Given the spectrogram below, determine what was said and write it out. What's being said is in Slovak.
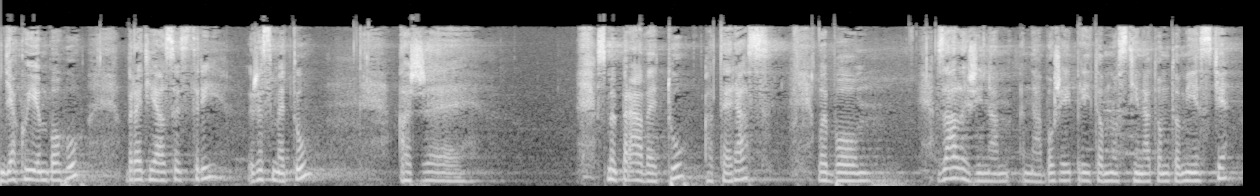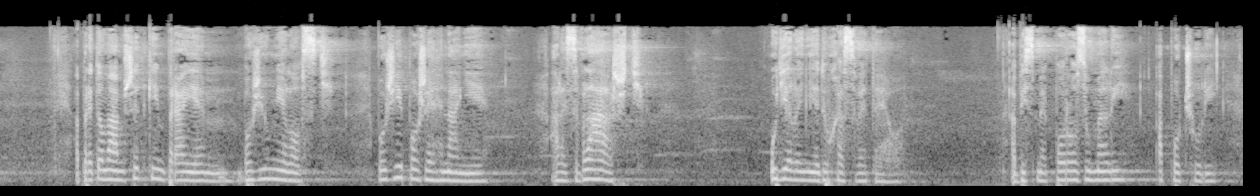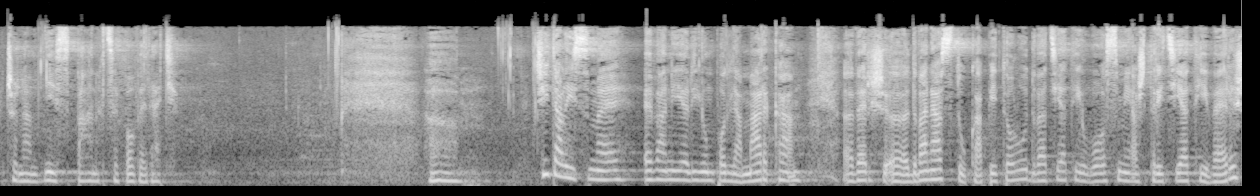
Ďakujem Bohu, bratia a sestry, že sme tu a že sme práve tu a teraz, lebo záleží nám na Božej prítomnosti na tomto mieste a preto vám všetkým prajem Božiu milosť, Božie požehnanie, ale zvlášť udelenie Ducha Svetého, aby sme porozumeli a počuli, čo nám dnes Pán chce povedať. Uh, Čítali sme Evangelium podľa Marka, e, verš 12. E, kapitolu, 28. až 30. verš,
